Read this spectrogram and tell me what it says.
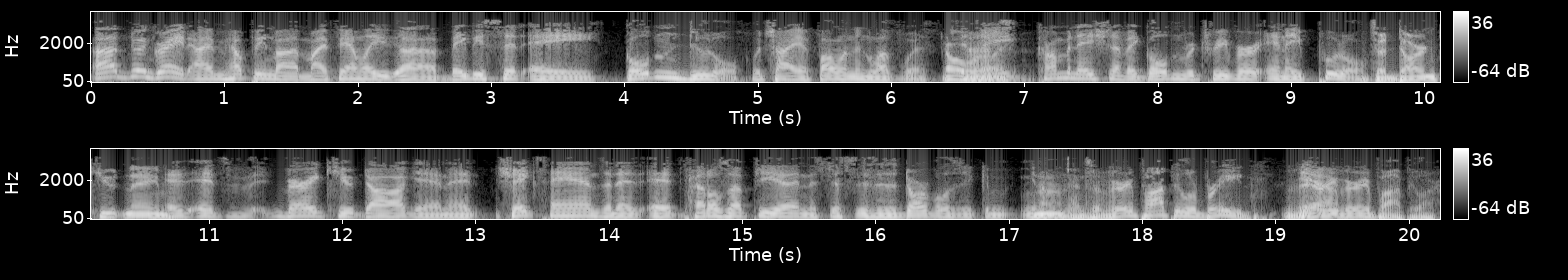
I'm doing great. I'm helping my, my family uh, babysit a golden doodle, which I have fallen in love with. Oh, it's really? a combination of a golden retriever and a poodle. It's a darn cute name. It, it's very cute dog, and it shakes hands and it, it cuddles up to you, and it's just is as adorable as you can, you know. It's a very popular breed. Very, Yeah. very popular.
